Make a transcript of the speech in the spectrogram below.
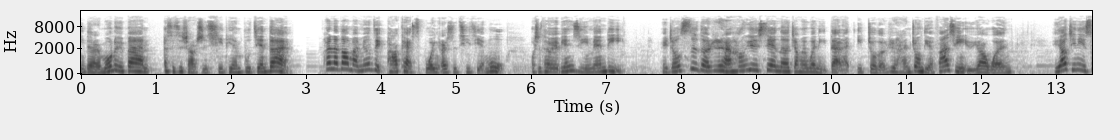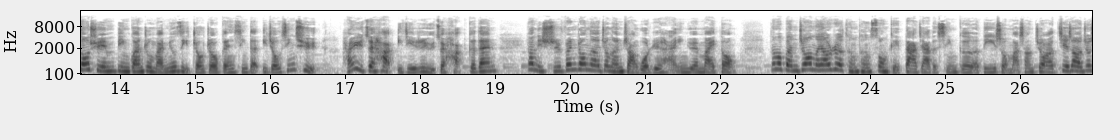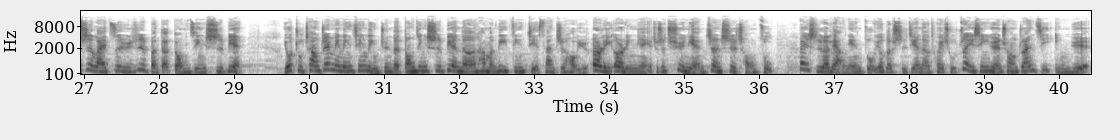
你的耳膜旅伴，二十四小时七天不间断。欢迎来到 My Music Podcast 播音二十期节目，我是特约编辑 Mandy。每周四的日韩夯乐线呢，将会为你带来一周的日韩重点发行与要闻，也邀请你搜寻并关注 My Music 周周更新的一周新曲、韩语最 hot 以及日语最 hot 歌单，让你十分钟呢就能掌握日韩音乐脉动。那么本周呢，要热腾腾送给大家的新歌呢，第一首马上就要介绍就是来自于日本的东京事变。由主唱椎名林钦领军的东京事变呢，他们历经解散之后，于二零二零年，也就是去年正式重组，费时了两年左右的时间呢，推出最新原创专辑《音乐》。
